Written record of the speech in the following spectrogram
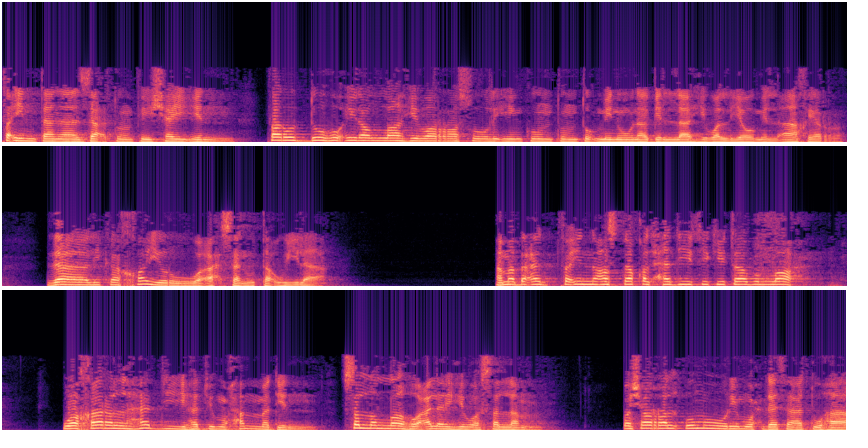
فإن تنازعتم في شيء فردوه إلى الله والرسول إن كنتم تؤمنون بالله واليوم الآخر. ذلك خير وأحسن تأويلا. أما بعد فإن أصدق الحديث كتاب الله وخير الهدي هدي محمد صلى الله عليه وسلم وشر الأمور محدثاتها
